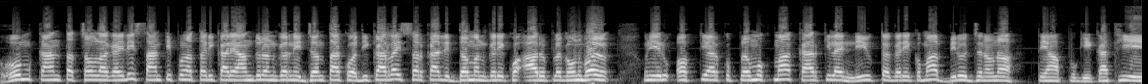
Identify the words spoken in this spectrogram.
होम कान्त चौलागाईले शान्तिपूर्ण तरिकाले आन्दोलन गर्ने जनताको अधिकारलाई सरकारले दमन गरेको आरोप लगाउनुभयो। उनीहरू अख्तियारको प्रमुखमा कार्कीलाई नियुक्त गरेकोमा विरोध जनाउन त्यहाँ पुगेका थिए।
